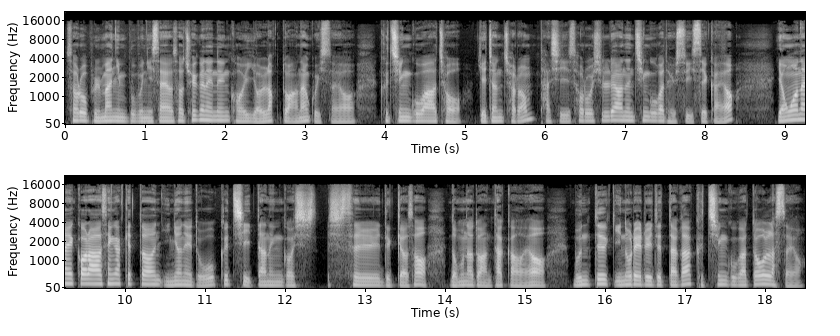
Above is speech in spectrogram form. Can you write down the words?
서로 불만인 부분이 쌓여서 최근에는 거의 연락도 안 하고 있어요. 그 친구와 저 예전처럼 다시 서로 신뢰하는 친구가 될 수 있을까요? 영원할 거라 생각했던 인연에도 끝이 있다는 것을 느껴서 너무나도 안타까워요. 문득 이 노래를 듣다가 그 친구가 떠올랐어요.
